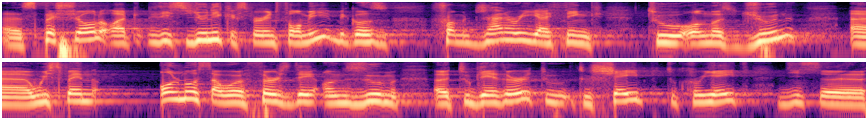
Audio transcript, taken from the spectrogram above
a, special or at least unique experience for me because from January, I think, to almost June, uh, we spent almost our Thursday on Zoom uh, together to, to shape, to create this uh,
